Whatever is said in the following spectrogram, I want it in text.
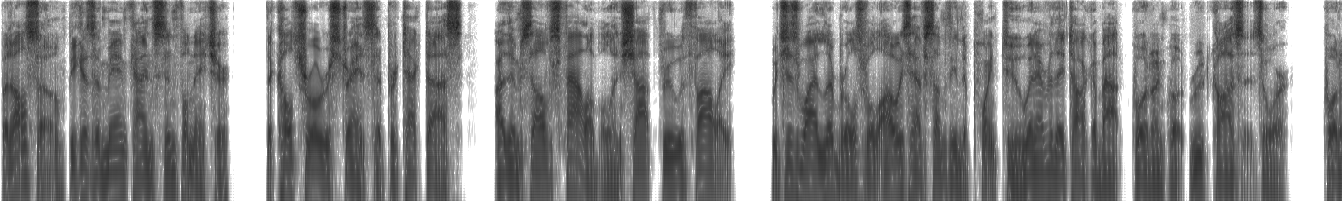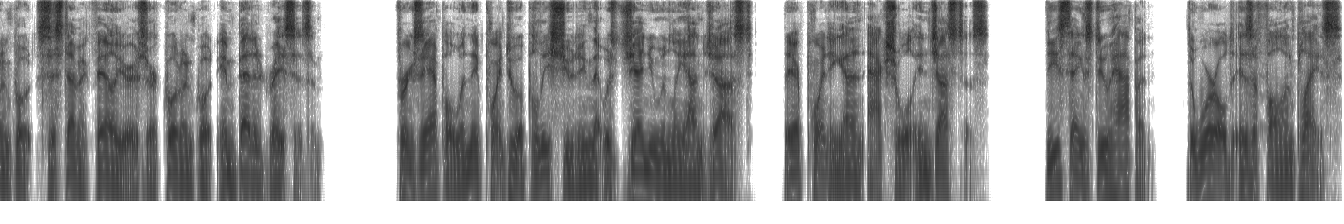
But also, because of mankind's sinful nature, the cultural restraints that protect us are themselves fallible and shot through with folly, which is why liberals will always have something to point to whenever they talk about quote unquote root causes or quote unquote systemic failures or quote unquote embedded racism. For example, when they point to a police shooting that was genuinely unjust, they are pointing at an actual injustice. These things do happen. The world is a fallen place.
